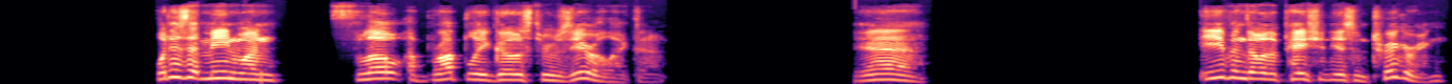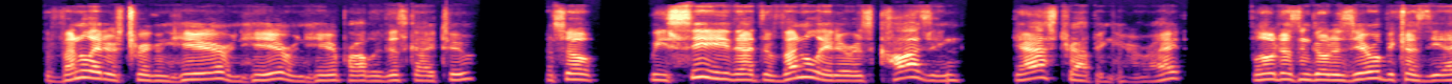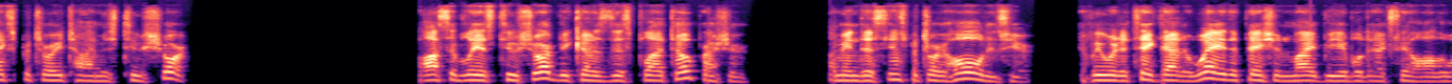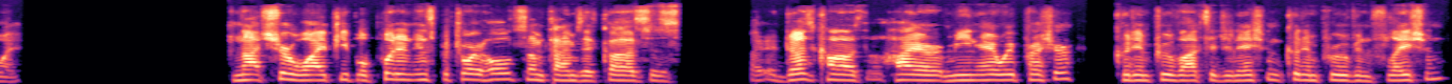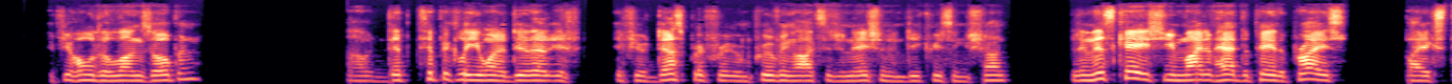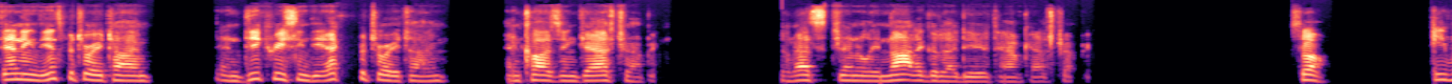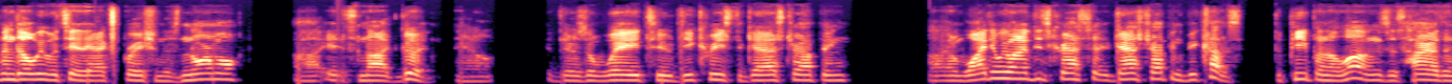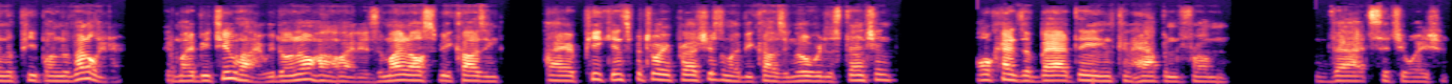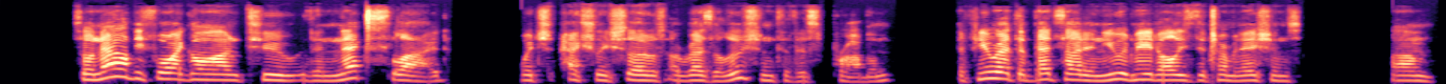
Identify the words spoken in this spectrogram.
What does it mean when flow abruptly goes through zero like that? Yeah. Even though the patient isn't triggering, the ventilator is triggering here and here and here, probably this guy too. And so we see that the ventilator is causing gas trapping here, right? Flow doesn't go to zero because the expiratory time is too short. Possibly it's too short because this plateau pressure, I mean, this inspiratory hold is here. If we were to take that away, the patient might be able to exhale all the way. I'm Not sure why people put an inspiratory hold. Sometimes it causes, it does cause higher mean airway pressure, could improve oxygenation, could improve inflation if you hold the lungs open. Uh, typically, you want to do that if if you're desperate for improving oxygenation and decreasing shunt. But in this case, you might have had to pay the price by extending the inspiratory time and decreasing the expiratory time and causing gas trapping. So that's generally not a good idea to have gas trapping. So even though we would say the expiration is normal, uh, it's not good. You know, there's a way to decrease the gas trapping. Uh, and why do we want to decrease gas trapping? Because the PEEP in the lungs is higher than the PEEP on the ventilator. It might be too high. We don't know how high it is. It might also be causing higher peak inspiratory pressures. It might be causing overdistension. All kinds of bad things can happen from that situation. So now before I go on to the next slide, which actually shows a resolution to this problem, if you were at the bedside and you had made all these determinations, um,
